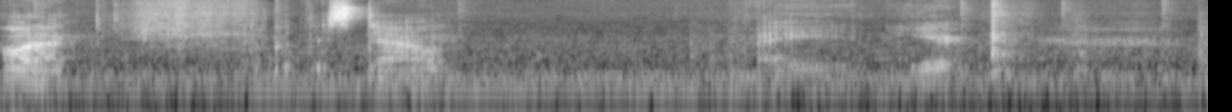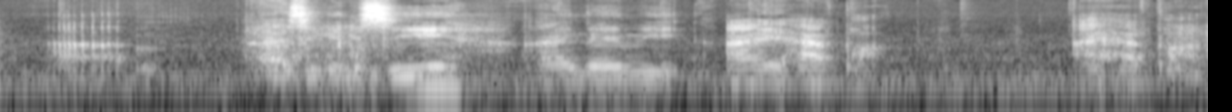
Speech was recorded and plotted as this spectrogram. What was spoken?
hold on. Put this down as you can see, I'm gonna be. I have pop. I have pop.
